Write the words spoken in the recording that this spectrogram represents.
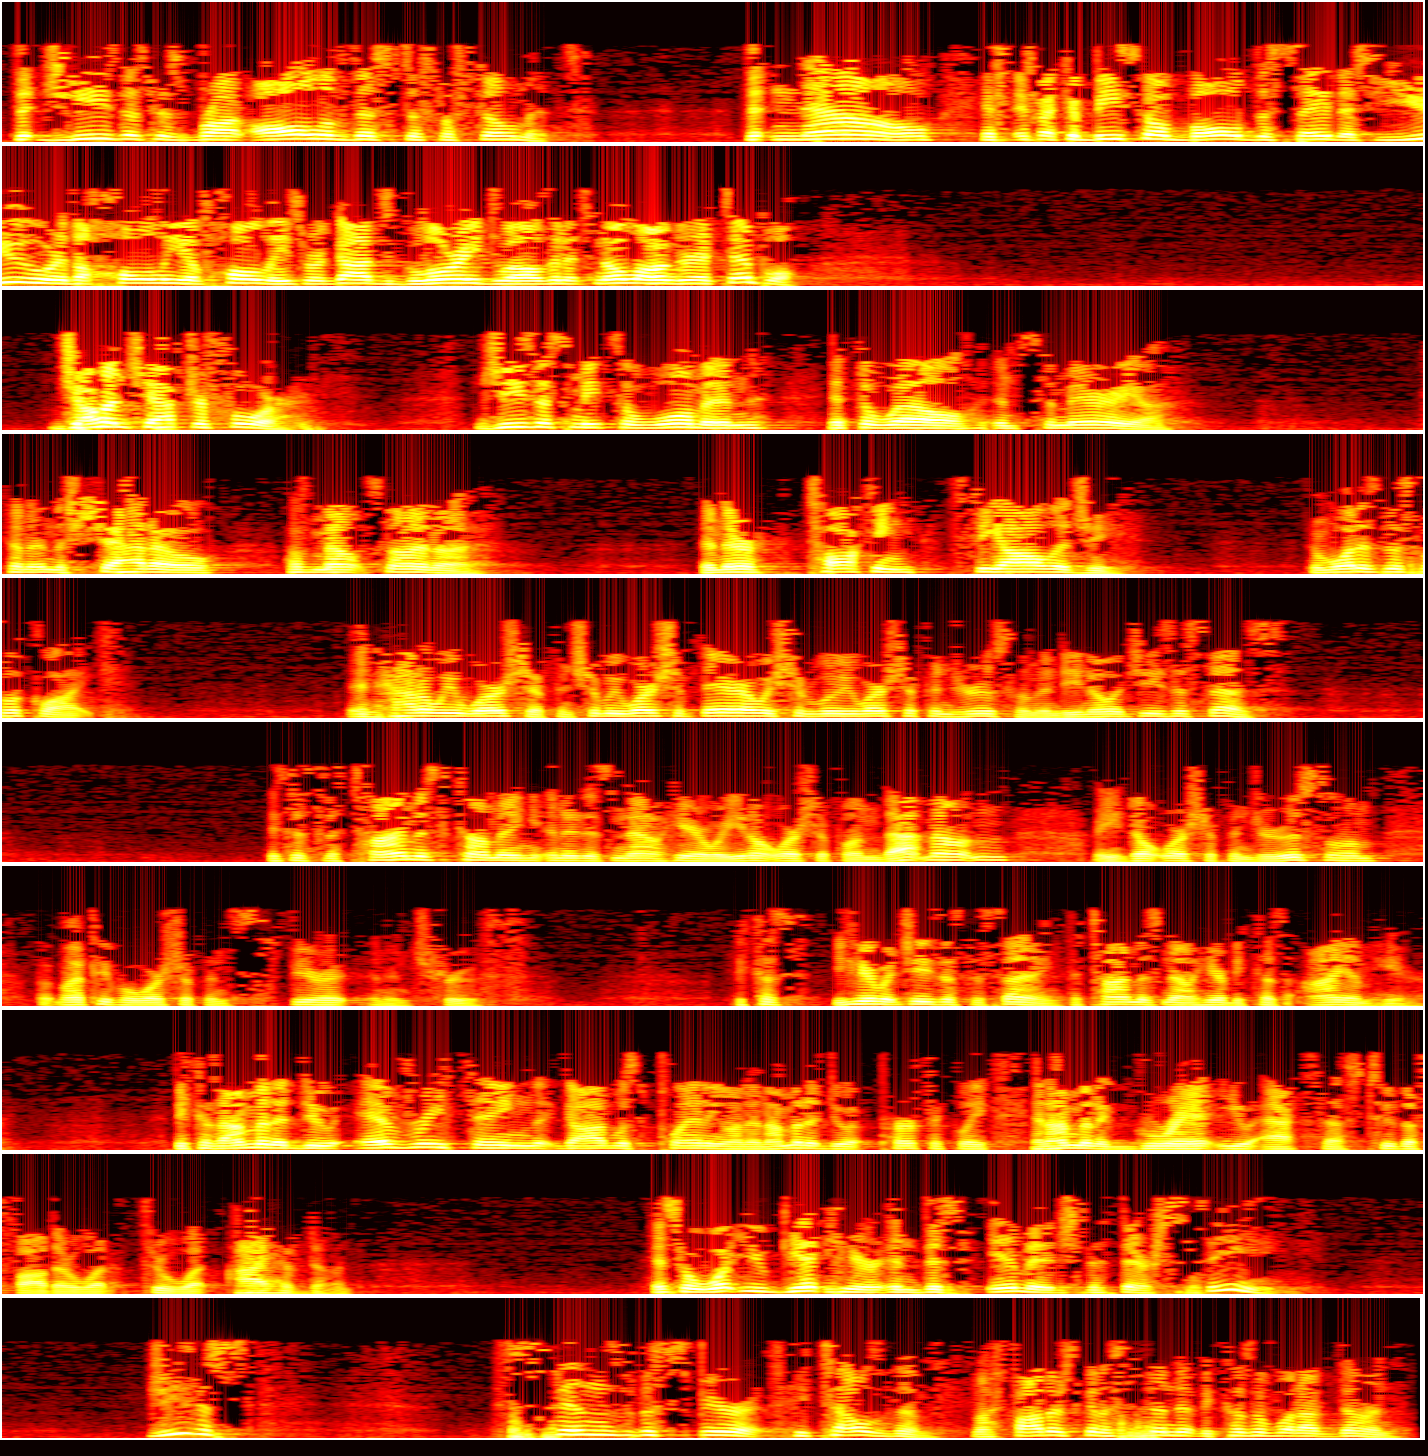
That Jesus has brought all of this to fulfillment that now, if, if I could be so bold to say this, you are the Holy of Holies where God's glory dwells and it's no longer a temple. John chapter 4. Jesus meets a woman at the well in Samaria, kind of in the shadow of Mount Sinai. And they're talking theology. And what does this look like? And how do we worship? And should we worship there or should we worship in Jerusalem? And do you know what Jesus says? He says, The time is coming and it is now here where you don't worship on that mountain or you don't worship in Jerusalem, but my people worship in spirit and in truth. Because you hear what Jesus is saying. The time is now here because I am here. Because I'm going to do everything that God was planning on, and I'm going to do it perfectly, and I'm going to grant you access to the Father what, through what I have done. And so, what you get here in this image that they're seeing, Jesus sends the Spirit. He tells them, My Father's going to send it because of what I've done.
